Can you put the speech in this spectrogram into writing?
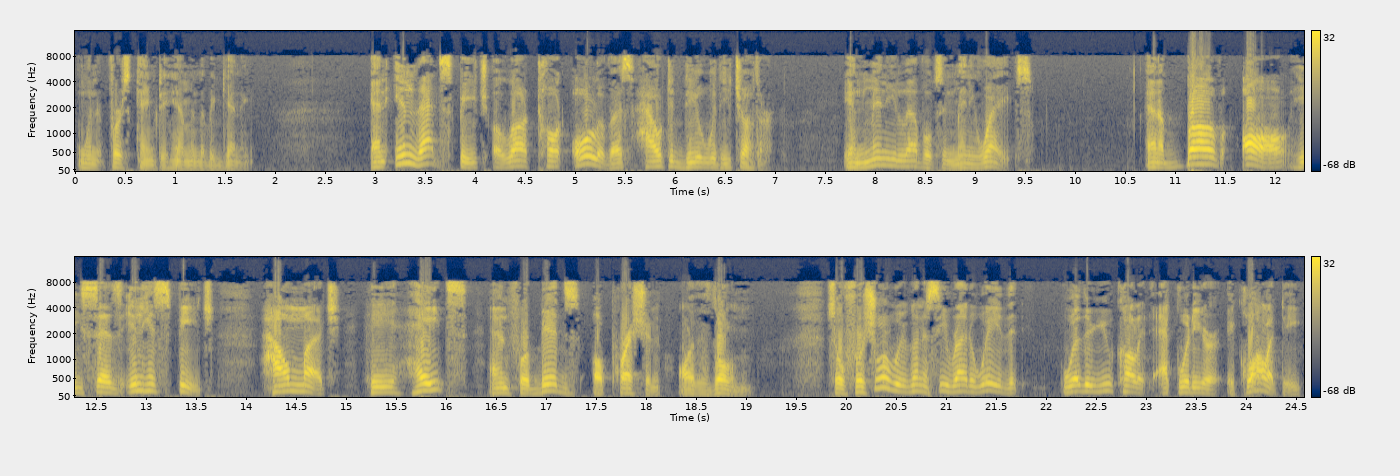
when it first came to him in the beginning. And in that speech, Allah taught all of us how to deal with each other in many levels, in many ways. And above all, he says in his speech how much he hates and forbids oppression or the dhulm. So for sure we're going to see right away that whether you call it equity or equality,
